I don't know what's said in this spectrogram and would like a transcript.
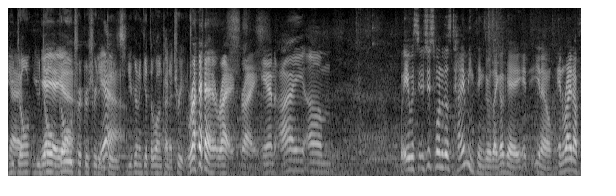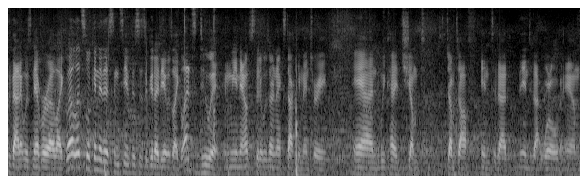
You, you don't you Yeah, don't yeah, go yeah. trick or treating because you're gonna get the wrong kind of treat. Right, right, right. And I, um, it was, it was just one of those timing things where it was like, okay, it, you know, and right off the bat, it was never a like, well, let's look into this and see if this is a good idea. It was like, let's do it. And we announced that it was our next documentary, and we kind of jumped, jumped off into that, into that world, and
